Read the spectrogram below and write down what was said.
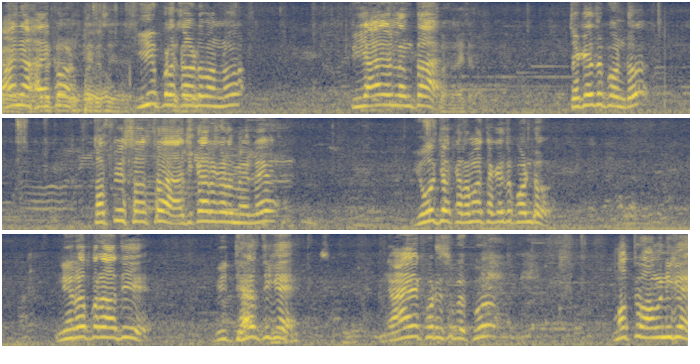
ಮಾನ್ಯ ಹೈಕೋರ್ಟ್ ಈ ಪ್ರಕರಣವನ್ನು ಪಿ ಐ ಎಲ್ ಅಂತ ತೆಗೆದುಕೊಂಡು ತಪ್ಪಿತಸ್ಥ ಅಧಿಕಾರಿಗಳ ಮೇಲೆ ಯೋಗ್ಯ ಕ್ರಮ ತೆಗೆದುಕೊಂಡು ನಿರಪರಾಧಿ ವಿದ್ಯಾರ್ಥಿಗೆ ನ್ಯಾಯ ಕೊಡಿಸಬೇಕು ಮತ್ತು ಅವನಿಗೆ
